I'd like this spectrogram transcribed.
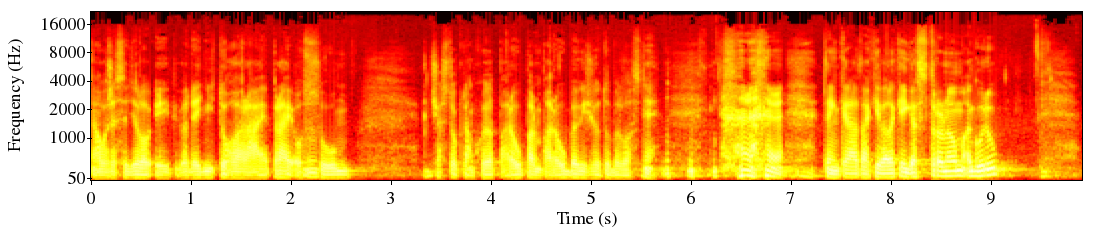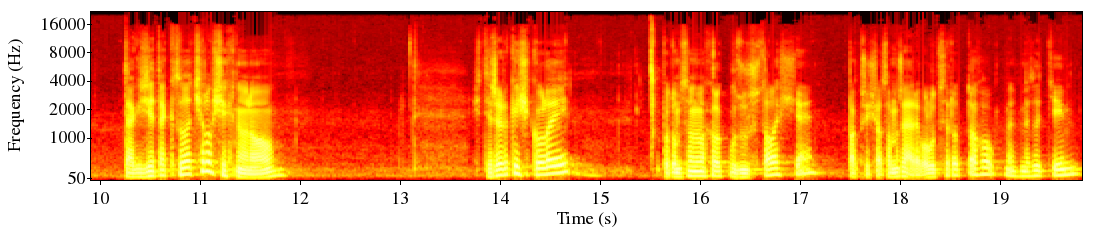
Nahoře se dělo i vedení toho ráje Prahy 8. Hmm. Často k nám chodil Parou, pan Paroubek, že to byl vlastně tenkrát taky velký gastronom a guru. Takže tak to začalo všechno, no. Čtyři roky školy, potom jsem na chvilku zůstal ještě, pak přišla samozřejmě revoluce do toho mezi tím.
